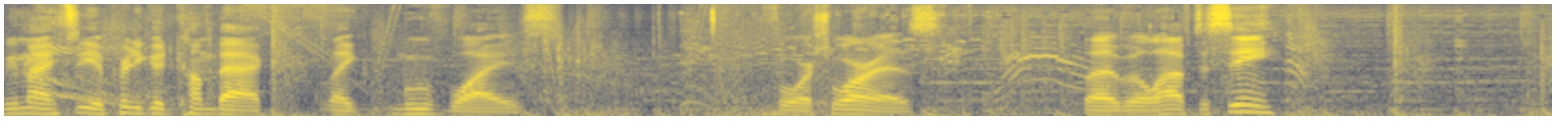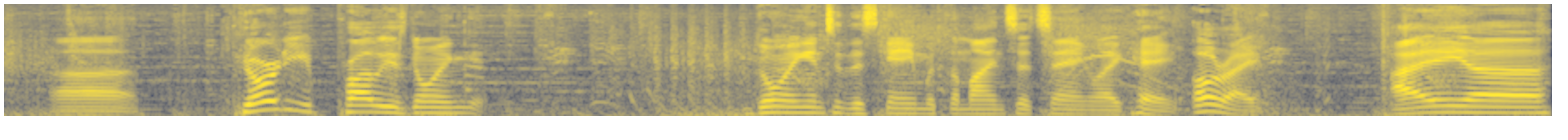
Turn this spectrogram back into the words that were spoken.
we might see a pretty good comeback, like move-wise, for Suarez. But we'll have to see. Uh, Purity is going going into this game with the mindset saying like, hey, all right, I uh,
